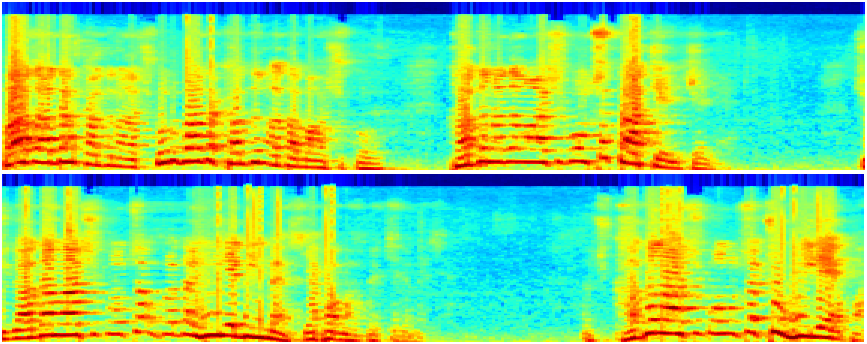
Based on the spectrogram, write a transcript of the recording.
Bazı adam kadına aşık olur, bazı kadın adama aşık olur. Kadın adam aşık olsa daha tehlikeli. Çünkü adam aşık olsa o kadar hile bilmez, yapamaz, beceremez. Kadın aşık olursa çok hile yapar.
